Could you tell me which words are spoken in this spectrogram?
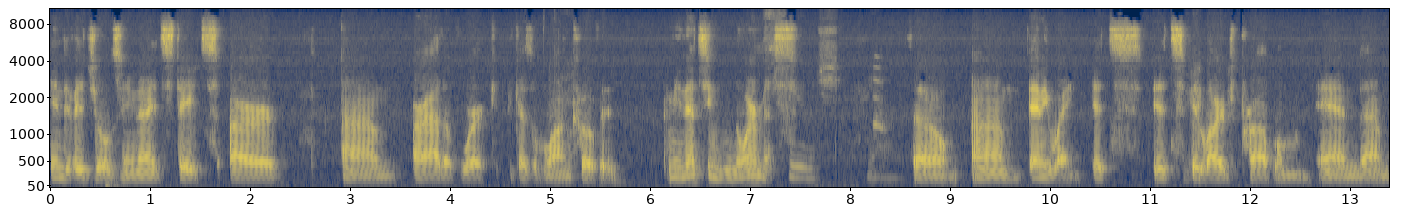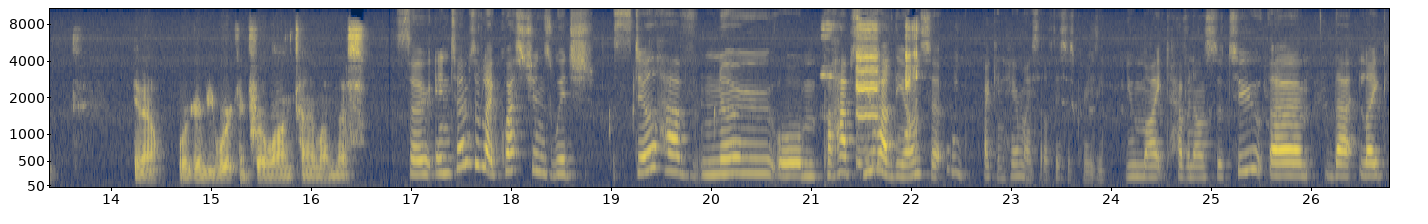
individuals in the United States are um, are out of work because of long COVID. I mean, that's enormous. Huge. Yeah. So um, anyway, it's it's a large problem, and um, you know we're going to be working for a long time on this. So in terms of like questions which still have no, or perhaps you have the answer. Ooh, I can hear myself. This is crazy. You might have an answer too. Um, that like,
